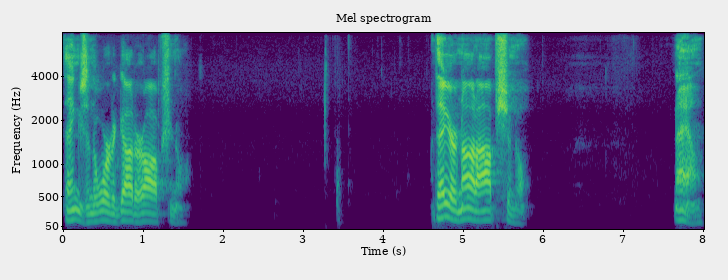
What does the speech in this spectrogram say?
things in the Word of God are optional. They are not optional. Now,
